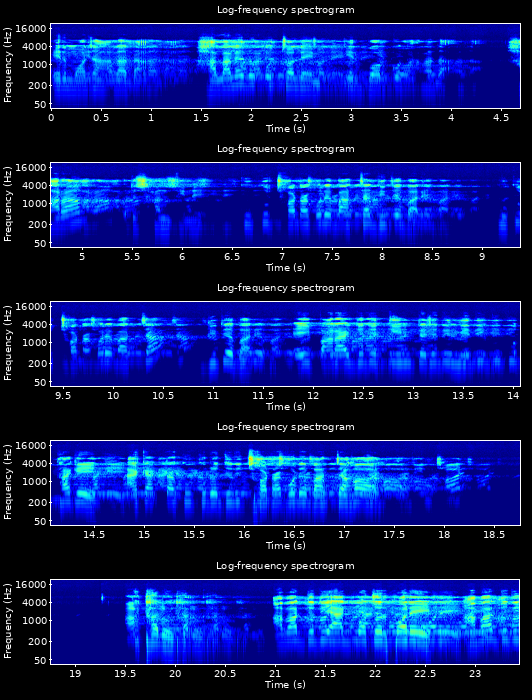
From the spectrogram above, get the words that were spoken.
এর মজা আলাদা। হালালের উপর চলেন এর বরকত আলাদা। হারাম ওতে শান্তি নেই। কুকুর ছটা করে বাচ্চা দিতে পারে। কুকুর ছটা করে বাচ্চা দিতে পারে। এই পাড়ায় যদি তিনটে যদি মেদি কুকুর থাকে এক একটা কুকুরের যদি ছটা করে বাচ্চা হয় আঠারোটা আবার যদি এক বছর পরে আবার যদি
